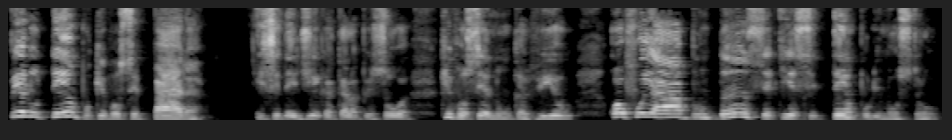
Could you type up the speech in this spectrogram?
pelo tempo que você para e se dedica àquela pessoa que você nunca viu? Qual foi a abundância que esse tempo lhe mostrou?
